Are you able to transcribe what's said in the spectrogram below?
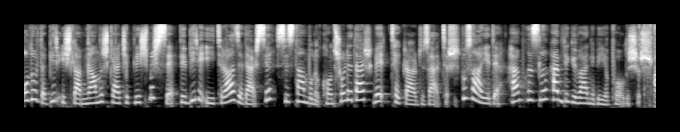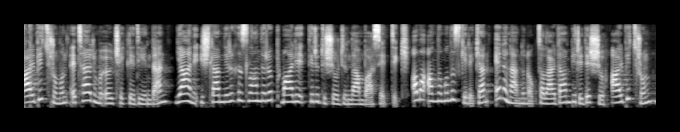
Olur da bir işlem yanlış gerçekleşmişse ve biri itiraz ederse sistem bunu kontrol eder ve tekrar düzeltir. Bu sayede hem hızlı hem de güvenli bir yapı oluşur. Arbitrum'un Ethereum'u ölçeklediğinden yani işlemleri hızlandırıp maliyetleri düşürdüğünden bahsettik. Ama anlamanız gereken en önemli noktalardan biri de şu. Arbitrum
